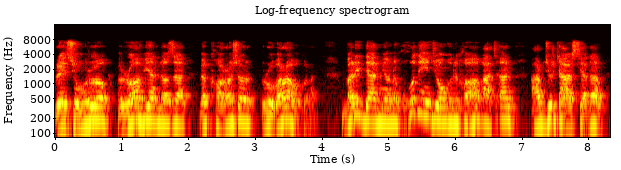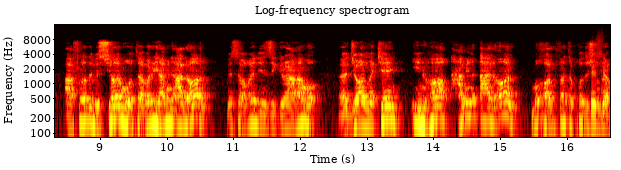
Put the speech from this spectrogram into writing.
رئیس جمهور رو راه بیاندازن و کاراش رو روبرا بکنن. ولی در میان خود این جمهوری خواه قطعا همجور که عرض کردم افراد بسیار معتبری همین الان مثل آقای لینزی گراهم و جان مکین اینها همین الان مخالفت خودشون رو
